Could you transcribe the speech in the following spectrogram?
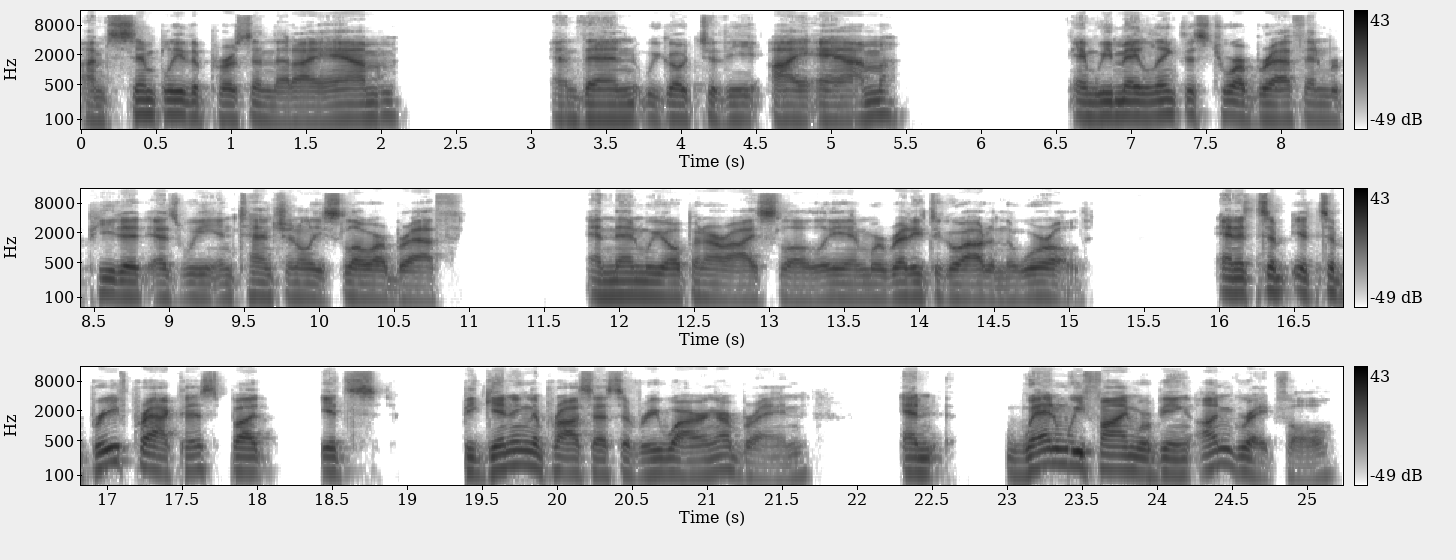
I'm simply the person that I am. And then we go to the I am. And we may link this to our breath and repeat it as we intentionally slow our breath. And then we open our eyes slowly and we're ready to go out in the world. And it's a it's a brief practice, but it's beginning the process of rewiring our brain. And when we find we're being ungrateful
